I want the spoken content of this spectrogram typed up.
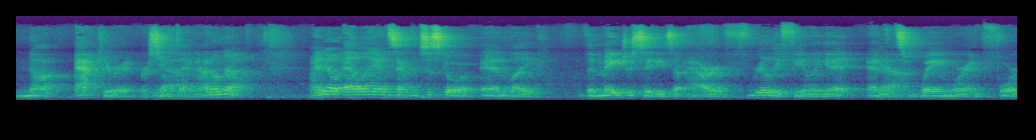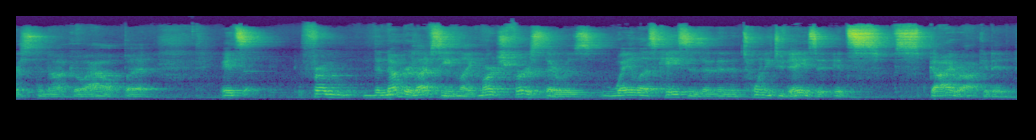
not accurate or Yeah. something. I don't know. I know LA and San Francisco and like the major cities are, are really feeling it, and Yeah. it's way more enforced to not go out. But it's from the numbers I've seen, like March 1st, there was way less cases, and then in 22 days, it, it's skyrocketed.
